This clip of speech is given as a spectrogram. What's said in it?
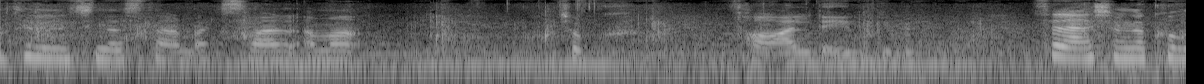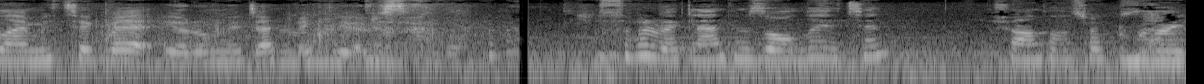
Otelin içinde Starbucks var ama çok faal değil gibi. Selen şimdi kullanmayı içecek ve yorumlayacak bekliyoruz. Sıfır beklentimiz olduğu için şu an tadı çok güzel.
